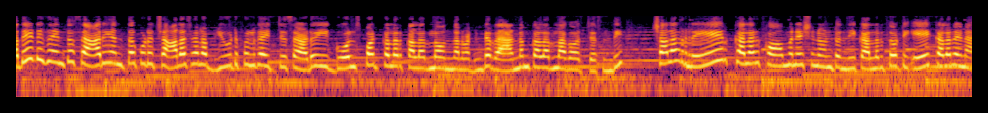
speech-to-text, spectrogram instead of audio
అదే డిజైన్తో శారీ అంతా కూడా చాలా చాలా బ్యూటిఫుల్గా ఇచ్చేసాడు. ఈ గోల్డ్ స్పాట్ కలర్ కలర్లో ఉందన్నమాట. అంటే ర్యాండమ్ కలర్ లాగా వచ్చేసింది. చాలా రేర్ కలర్ కాంబినేషన్ ఉంటుంది. ఈ కలర్ తోటి ఏ కలర్ అయినా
